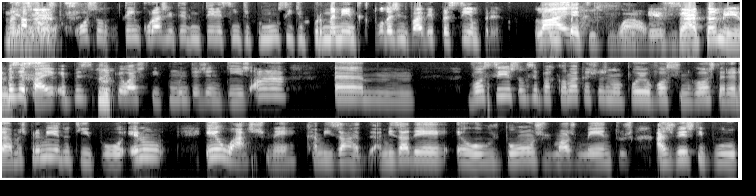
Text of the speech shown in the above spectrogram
Mas há pessoas que gostam, têm coragem de meter assim tipo num sítio permanente que toda a gente vai ver para sempre. Like, Isso é tipo, uau. Exatamente. Mas é pá, é por isso que eu acho que tipo, muita gente diz: Ah, hum, vocês estão sempre a reclamar que as pessoas não apoiam o vosso negócio, tarará. mas para mim é do tipo, eu não. Eu acho, né, que a amizade, a amizade é, é os bons, os maus momentos. Às vezes, tipo,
